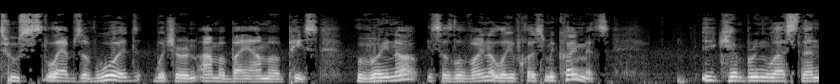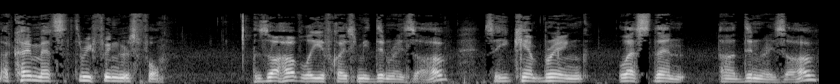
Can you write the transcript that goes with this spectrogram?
two slabs of wood, which are an amma by amma piece. Levaina, he says Levaina lo Yifchais Mikaimetz. He can't bring less than a kaimetz, three fingers full. Zahav lo Yifchais Mi Dinrei Zahav, so he can't bring less than uh, Dinrei Zahav.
